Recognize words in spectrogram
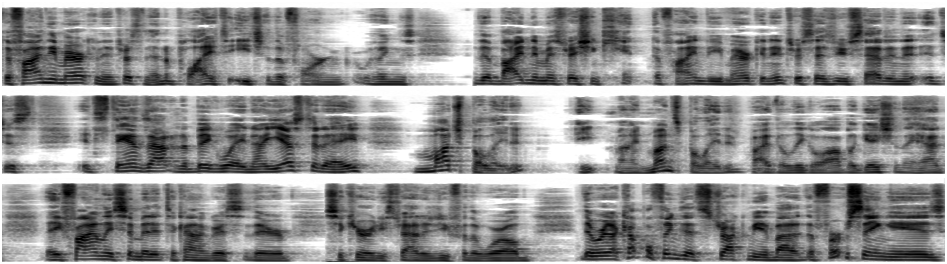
define the American interest and then apply it to each of the foreign things the Biden administration can't define the American interest, as you said, and it, it just, it stands out in a big way. Now, yesterday, much belated, eight, nine months belated by the legal obligation they had. They finally submitted to Congress their security strategy for the world. There were a couple things that struck me about it. The first thing is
